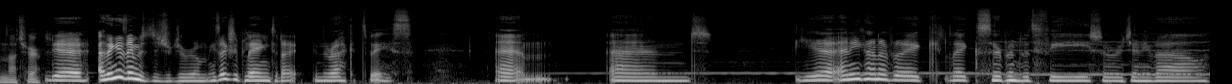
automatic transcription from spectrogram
I'm not sure. Yeah, I think his name is DJ Rum. He's actually playing tonight in the Racket Space. Um, and yeah, any kind of like like Serpent with Feet or Jenny Hval.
